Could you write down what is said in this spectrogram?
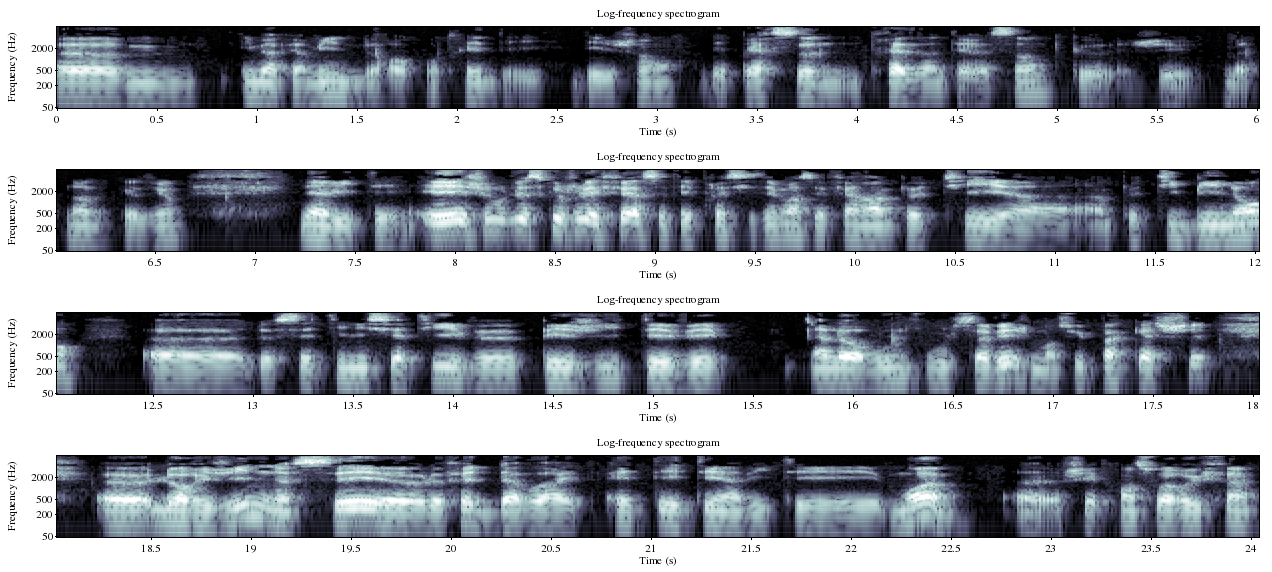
il m'a permis de rencontrer des, gens, des personnes très intéressantes que j'ai maintenant l'occasion d'inviter. Et ce que je voulais faire, c'était précisément faire un petit, bilan euh, de cette initiative PJTV. Alors, vous, le savez, je ne m'en suis pas caché. Euh, l'origine, c'est le fait d'avoir été invité, moi, chez François Ruffin,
